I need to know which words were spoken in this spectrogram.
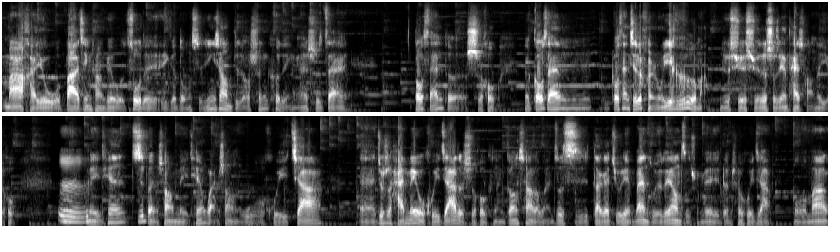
妈还有我爸经常给我做的一个东西，印象比较深刻的应该是在高三的时候。那高三，高三其实很容易饿嘛，就学学的时间太长了以后，嗯，每天基本上每天晚上我回家。呃，就是还没有回家的时候，可能刚下了晚自习，大概九点半左右的样子，准备等车回家。我妈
